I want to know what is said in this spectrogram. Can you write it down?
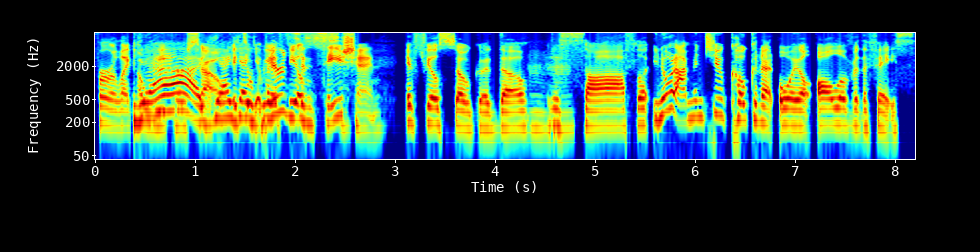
for like a week or so. yeah, it's yeah, a yeah, but it weird feels- sensation. It feels so good though. Mhm. Just soft. You know what I'm into? Coconut oil all over the face.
